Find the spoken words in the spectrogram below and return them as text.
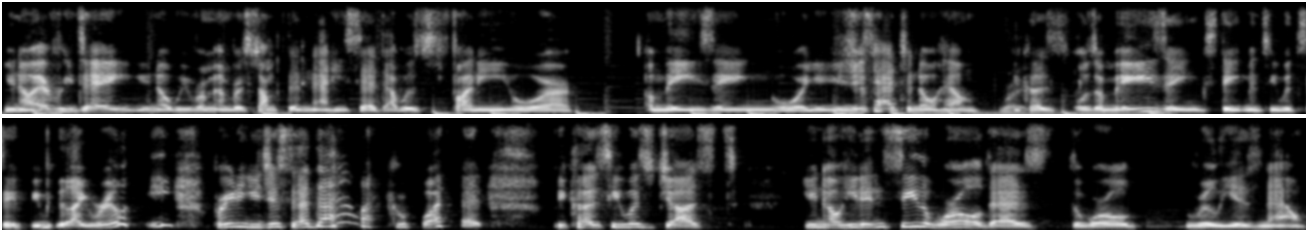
you know every day, you know, we remember something that he said that was funny or amazing or you, you just had to know him right. because was amazing statements he would say you'd be like really brady you just said that like what because he was just you know he didn't see the world as the world really is now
